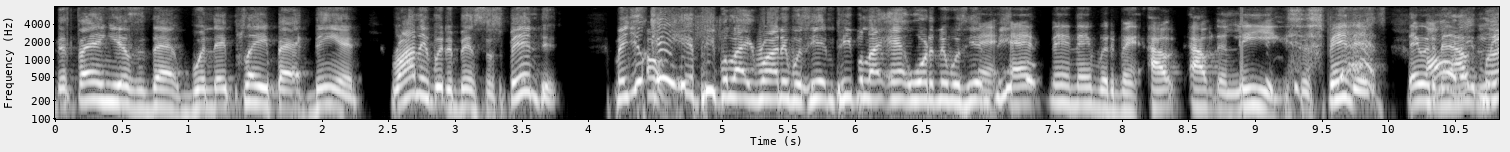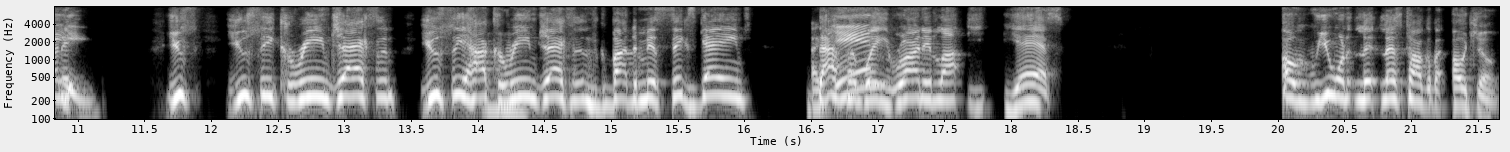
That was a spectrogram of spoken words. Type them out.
the thing is, is that when they played back then, Ronnie would have been suspended. Man, you oh. can't hear people like Ronnie was hitting people like Ed Waterman was hitting and, people. Then they would have been out out the league, suspended. yes. They would have been out the money. league. You you see Kareem Jackson. You see how mm-hmm. Kareem Jackson is about to miss six games. That's Again? the way Ronnie Lott. Yes. Oh, you want? Let, us talk about Ocho.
